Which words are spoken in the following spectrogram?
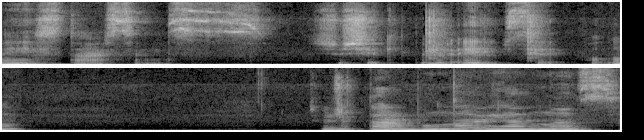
ne isterseniz. Şu şekilde bir elbise yapalım. Çocuklar bunlar yalnız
